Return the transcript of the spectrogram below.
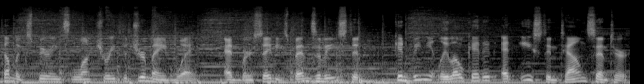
Come experience luxury the Germain way at Mercedes Benz of Easton, conveniently located at Easton Town Center.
